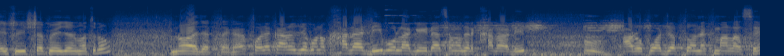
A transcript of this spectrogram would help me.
এই ফ্রিজটা পেয়ে যাবেন মাত্র নয় হাজার টাকা। পরে কারও যে কোনো খাড়া ডিপও লাগে, এটা আছে আমাদের খাড়া ডিপ হুম আরও পর্যাপ্ত অনেক মাল আছে।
